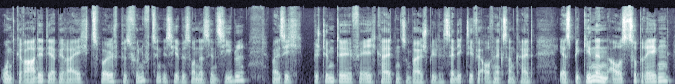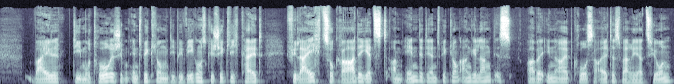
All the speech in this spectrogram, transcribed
Und gerade der Bereich 12 bis 15 ist hier besonders sensibel, weil sich bestimmte Fähigkeiten, zum Beispiel selektive Aufmerksamkeit, erst beginnen auszuprägen weil die motorische Entwicklung, die Bewegungsgeschicklichkeit vielleicht so gerade jetzt am Ende der Entwicklung angelangt ist, aber innerhalb großer Altersvariation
